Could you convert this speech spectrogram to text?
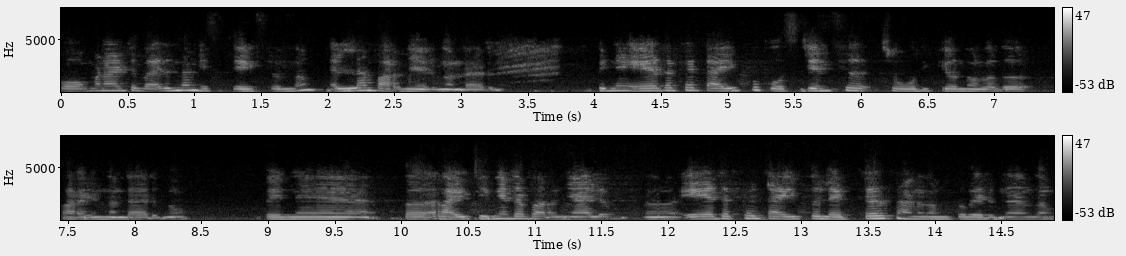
കോമൺ ആയിട്ട് വരുന്ന മിസ്റ്റേക്സ് എന്നും എല്ലാം പറഞ്ഞു തരുന്നുണ്ടായിരുന്നു. പിന്നെ ഏതൊക്കെ ടൈപ്പ് ക്വസ്റ്റ്യൻസ് ചോദിക്കും എന്നുള്ളത് പറയുന്നുണ്ടായിരുന്നു. പിന്നെ റൈറ്റിങ്ങിന്റെ പറഞ്ഞാലും ഏതൊക്കെ ടൈപ്പ് ലെറ്റേഴ്സ് ആണ് നമുക്ക് വരുന്നതെന്നും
